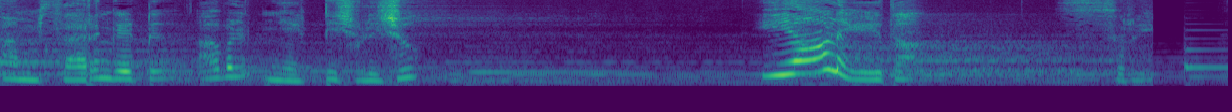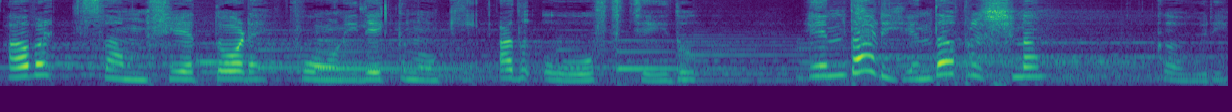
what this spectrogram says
സംസാരം കേട്ട് അവൾ ഞെട്ടിച്ചുളിച്ചു. ഇയാൾ ഏതാ? ശ്രീ അവൾ സംശയത്തോടെ ഫോണിലേക്ക് നോക്കി അത് ഓഫ് ചെയ്തു. എന്താടി? എന്താ പ്രശ്നം? കൗരി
